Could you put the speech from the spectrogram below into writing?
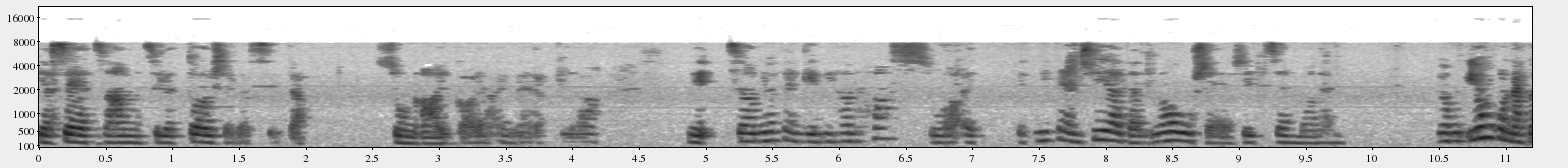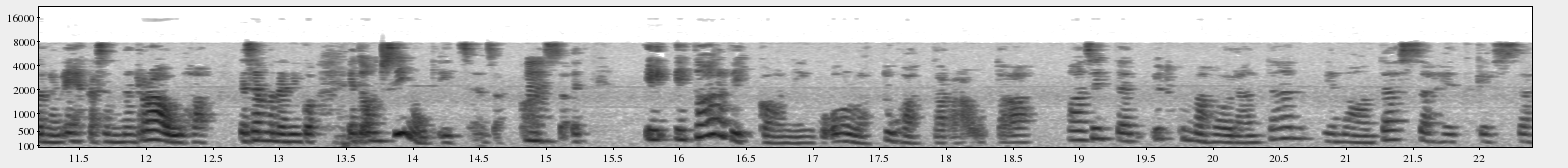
Ja se, että sä annat sille toiselle sitä sun aikaa ja energiaa. Niin se on jotenkin ihan hassua, että, että miten sieltä nousee sitten semmoinen jonkunnäköinen ehkä semmoinen rauha ja semmoinen, niin kuin, että on sinut itsensä kanssa. Mm. Että ei, ei tarvikaan niin kuin, olla tuhatta rautaa, vaan sitten, että nyt kun mä hoidan tämän ja mä oon tässä hetkessä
